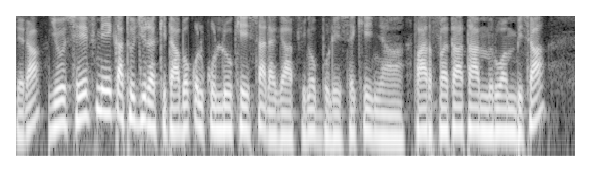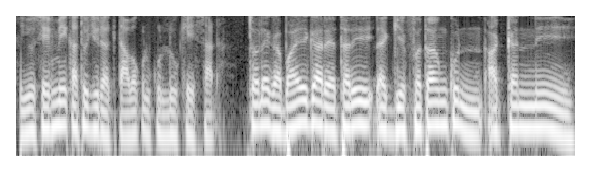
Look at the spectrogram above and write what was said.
Jedha. Yoseef meeqatu jira kitaaba qulqulluu keessaadha gaaffiin obboleessa keenya faarfataa taammiruu hambisaa yoseef meeqatu jira kitaaba qulqulluu keessaadha. Tole egaa baay'ee gaarii tarii dhaggeeffataan kun akka inni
